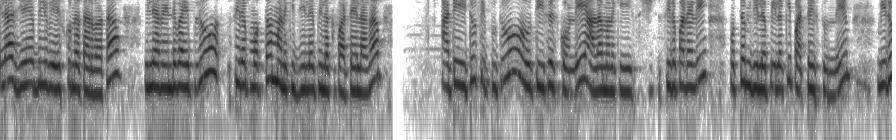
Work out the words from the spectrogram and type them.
ఇలా జిలేబీలు వేసుకున్న తర్వాత ఇలా రెండు వైపులు సిరప్ మొత్తం మనకి జిలేబీలకు పట్టేలాగా అటు ఇటు తిప్పుతూ తీసేసుకోండి. అలా మనకి సిరప్ అనేది మొత్తం జిలేబీలకి పట్టేస్తుంది. మీరు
